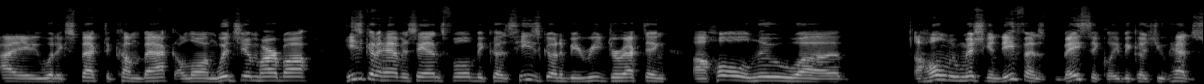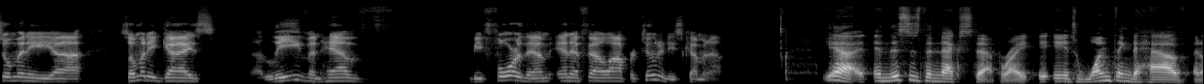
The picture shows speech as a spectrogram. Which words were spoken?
I would expect to come back along with Jim Harbaugh. He's going to have his hands full because he's going to be redirecting a whole new uh, a whole new Michigan defense basically because you've had so many uh, so many guys uh, leave and have before them NFL opportunities coming up. Yeah, and this is the next step, right? It's one thing to have an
